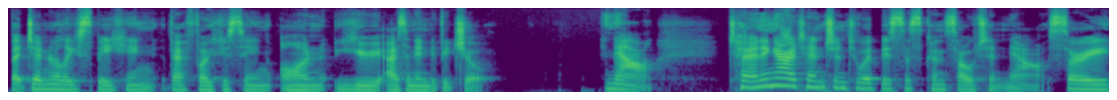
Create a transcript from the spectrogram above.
But generally speaking, they're focusing on you as an individual. Now, turning our attention to a business consultant now. So,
